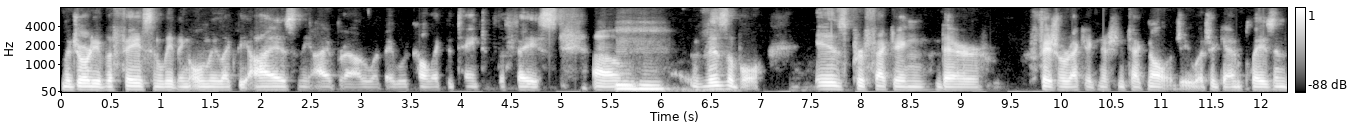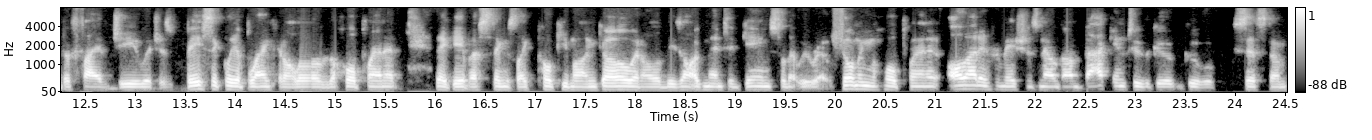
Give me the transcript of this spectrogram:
majority of the face and leaving only like the eyes and the eyebrow, what they would call like the taint of the face, um, mm-hmm. visible, is perfecting their facial recognition technology, which again plays into 5G, which is basically a blanket all over the whole planet. They gave us things like Pokemon Go and all of these augmented games so that we were filming the whole planet. All that information has now gone back into the Google system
